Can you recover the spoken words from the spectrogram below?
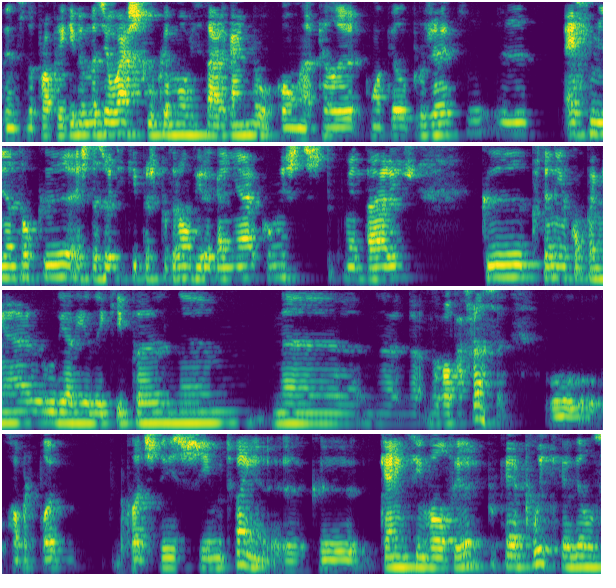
dentro da própria equipa, mas eu acho que o que a Movistar ganhou com aquele, com aquele projeto eh, é semelhante ao que estas oito equipas poderão vir a ganhar com estes documentários que pretendem acompanhar o dia a dia da equipa na, na, na, na volta à França. O Robert Plutz diz e muito bem eh, que querem se envolver porque é a política deles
